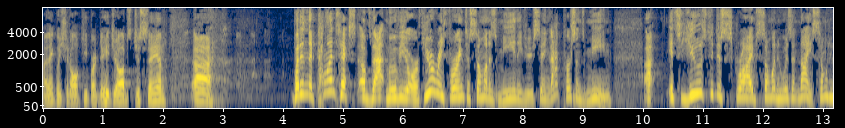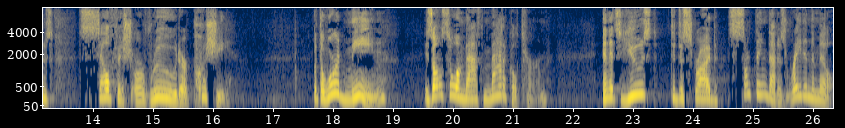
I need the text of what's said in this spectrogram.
I think we should all keep our day jobs, just saying. Uh, but in the context of that movie, or if you're referring to someone as mean, if you're saying that person's mean, it's used to describe someone who isn't nice, someone who's selfish or rude or pushy. But the word mean is also a mathematical term, and it's used to describe something that is right in the middle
